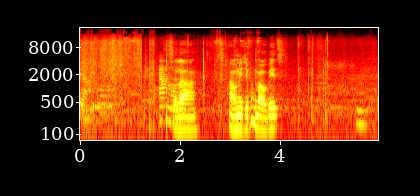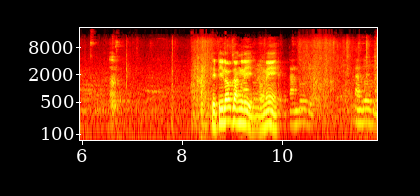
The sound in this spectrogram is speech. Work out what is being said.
या. थांब मग. चला अवनीची पण भावबीज ते टी लाव चांगली तांदूळ घे तांदूळ घे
